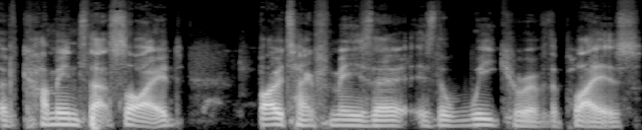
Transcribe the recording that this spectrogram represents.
have come into that side, Boateng for me is the is the weaker of the players.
